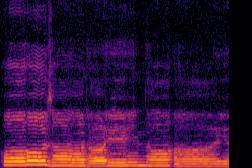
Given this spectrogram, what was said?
Hosanna in the highest.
